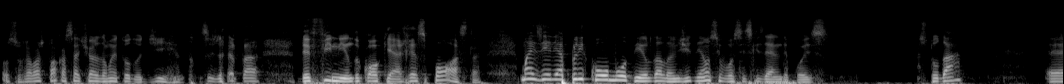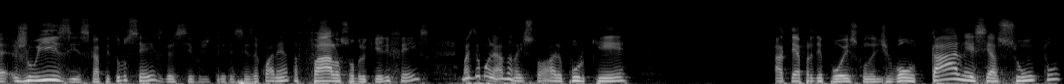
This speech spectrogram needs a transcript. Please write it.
Ou se o relógio toca às 7 horas da manhã todo dia, então você já está definindo qual é a resposta. Mas ele aplicou o modelo da Lã de Gideão, se vocês quiserem depois estudar. É, Juízes, capítulo 6, versículos de 36 a 40, fala sobre o que ele fez, mas dê uma olhada na história, porque até para depois, quando a gente voltar nesse assunto,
